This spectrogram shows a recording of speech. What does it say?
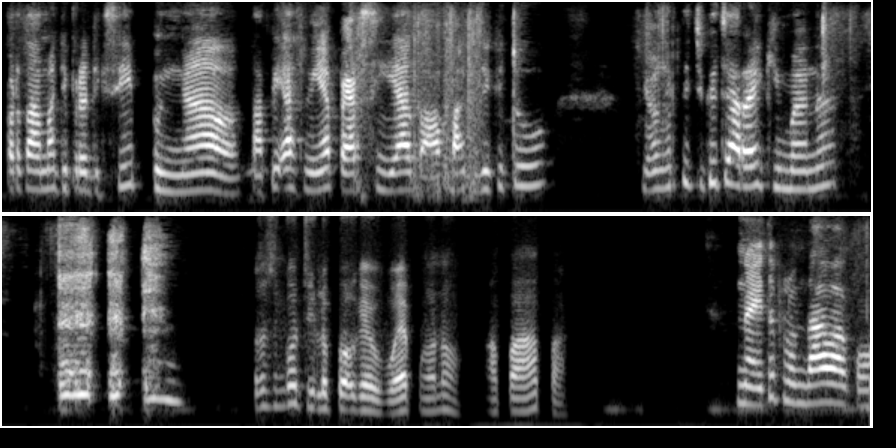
pertama diprediksi bengal tapi aslinya Persia atau apa gitu gitu. Nggak ngerti juga caranya gimana. Terus engko dilebok ke web ngono, apa-apa. nah itu belum tahu aku.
